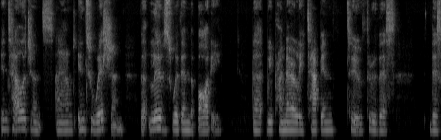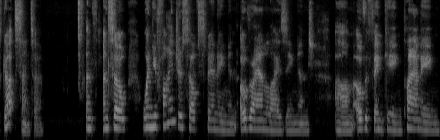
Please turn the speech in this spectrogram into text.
intelligence and intuition that lives within the body that we primarily tap into through this, this gut center and and so when you find yourself spinning and overanalyzing and um, overthinking planning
